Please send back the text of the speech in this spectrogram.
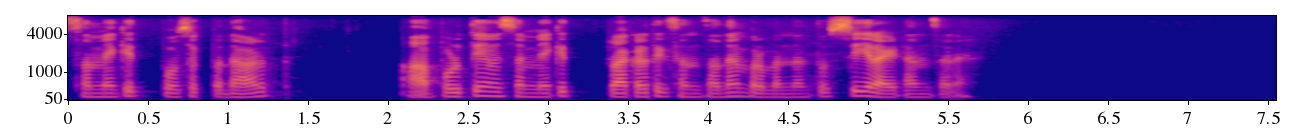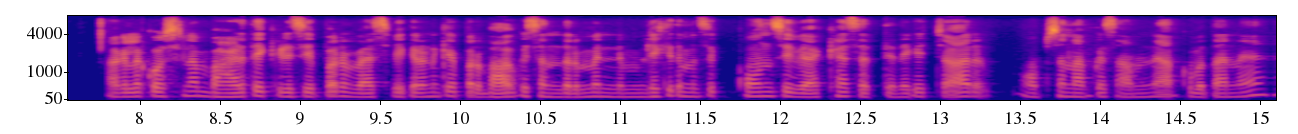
समेकित पोषक पदार्थ, आपूर्ति एवं समेकित प्राकृतिक संसाधन प्रबंधन। तो सी राइट आंसर है। अगला क्वेश्चन है, भारतीय कृषि पर वैश्वीकरण के प्रभाव के संदर्भ में निम्नलिखित में से कौन सी व्याख्या सत्य है? देखिए, चार ऑप्शन आपके सामने आपको बताना है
